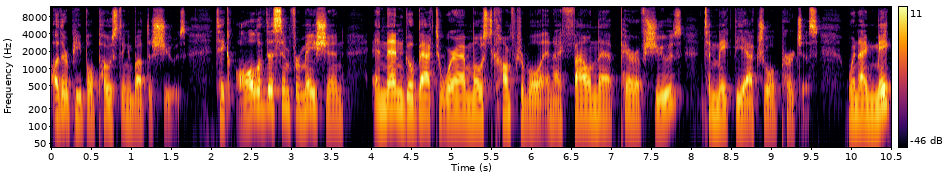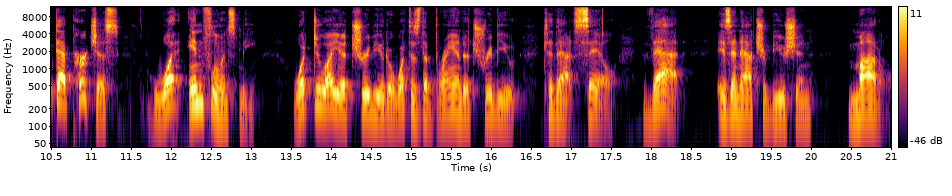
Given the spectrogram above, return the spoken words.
other people posting about the shoes. Take all of this information and then go back to where I'm most comfortable and I found that pair of shoes to make the actual purchase. When I make that purchase, what influenced me? What do I attribute or what does the brand attribute to that sale? That is an attribution model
